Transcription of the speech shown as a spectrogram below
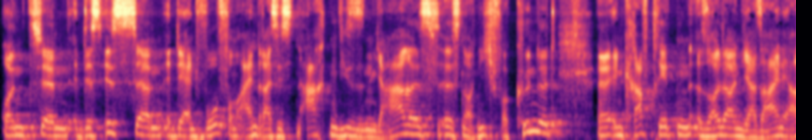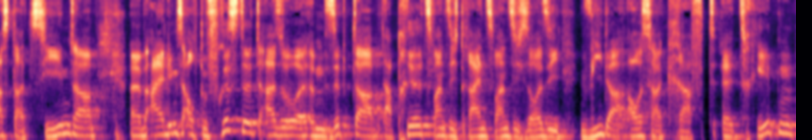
Und ähm, das ist ähm, der Entwurf vom 31.08. diesen Jahres, ist noch nicht verkündet. Äh, in Kraft treten soll dann ja sein, 1.10. Äh, allerdings auch befristet, also ähm, 7. April 2023 soll sie wieder außer Kraft äh, treten.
